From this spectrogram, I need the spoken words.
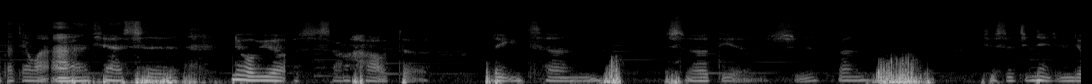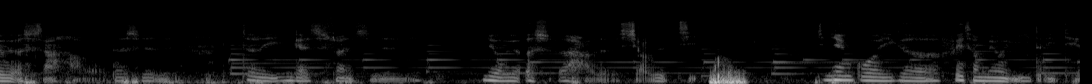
大家晚安。现在是六月二十三号的凌晨十二点十分。其实今天已经六月二十三号了，但是这里应该算是六月二十二号的小日记。今天过一个非常没有意义的一天，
